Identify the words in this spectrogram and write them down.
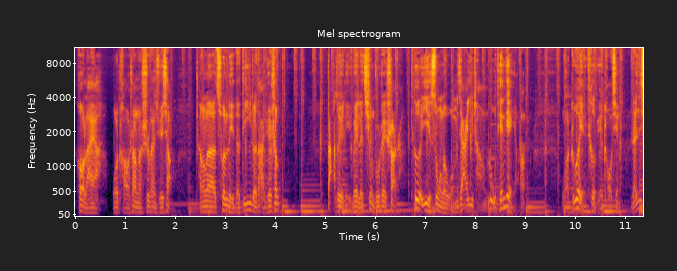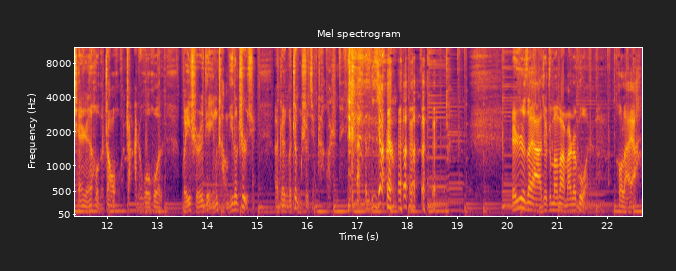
后来啊，我考上了师范学校，成了村里的第一个大学生。大队里为了庆祝这事儿啊，特意送了我们家一场露天电影。我哥也特别高兴，人前人后的招呼，咋咋呼呼的维持电影场地的秩序，啊，跟个正式警察似的，你看他那样儿。这日子呀，就这么慢慢的过着。后来呀，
